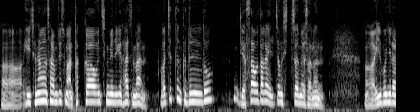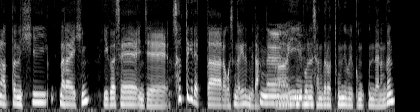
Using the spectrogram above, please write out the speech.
어, 이 전향한 사람들이 좀 안타까운 측면이긴 하지만 어쨌든 그들도 이제 싸우다가 일정 시점에서는 어, 일본이라는 어떤 희 나라의 힘 이것에 이제 설득이 됐다라고 생각이 듭니다. 네. 어, 이 일본을 상대로 독립을 꿈꾼다는 건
